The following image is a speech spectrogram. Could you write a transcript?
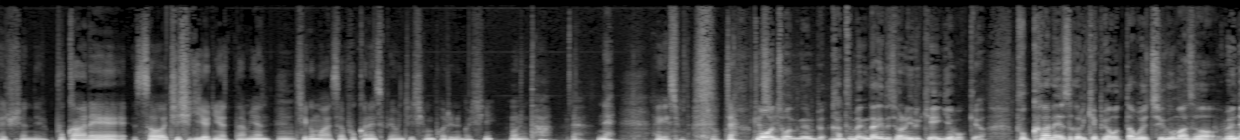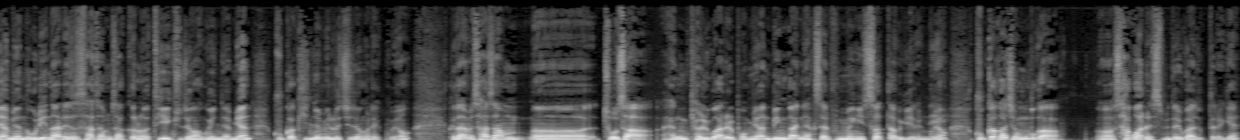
해주셨네요. 북한에서 지식위원이었다면 음. 지금 와서 북한에서 배운 지식은 버리는 것이 음. 옳다. 네. 네, 알겠습니다. 자, 뭐, 교수님. 전 같은 맥락인데 저는 이렇게 얘기해 볼게요. 북한에서 그렇게 배웠다고요. 지금 와서, 왜냐하면 우리나라에서 4.3 사건을 어떻게 규정하고 있냐면 국가 기념일로 지정을 했고요. 그 다음에 4.3, 어, 조사한 결과를 보면 민간 학살 분명히 있었다고 얘기를 했고요. 네. 국가가 정부가 어, 사과를 했습니다. 유가족들에게.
